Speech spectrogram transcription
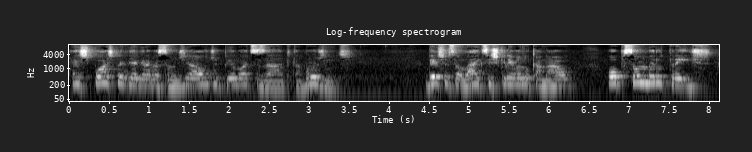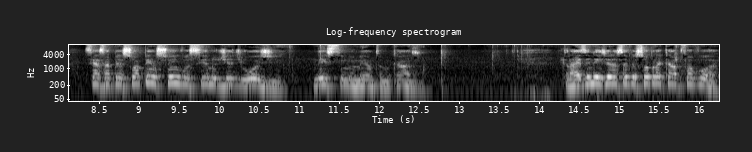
Resposta via gravação de áudio pelo WhatsApp, tá bom, gente? Deixe o seu like, se inscreva no canal. Opção número 3. Se essa pessoa pensou em você no dia de hoje, neste momento, no caso. Traz energia dessa pessoa para cá, por favor.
